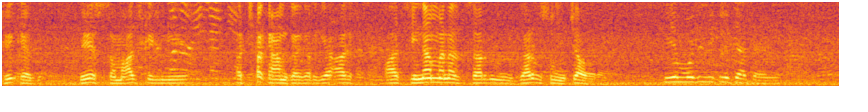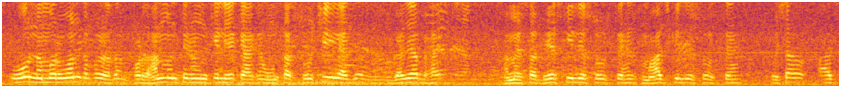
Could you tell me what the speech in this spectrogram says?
ठीक है। देश समाज के लिए अच्छा काम कर करके आज आज सीना मैंने सर गर्व से ऊँचा हो रहा है। पीएम मोदी जी के लिए क्या कहेंगे? वो नंबर वन का प्रधानमंत्री उनके लिए क्या कहें? उनका सोच ही गजब है। हमेशा देश के लिए सोचते हैं समाज के लिए सोचते हैं। वैसा आज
